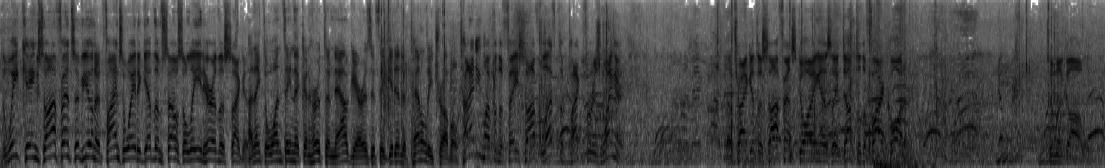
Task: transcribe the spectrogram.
The Wheat Kings offensive unit finds a way to give themselves a lead here in the second. I think the one thing that can hurt them now, Gary, is if they get into penalty trouble. Tied him up in the face-off, left the puck for his winger. They'll try and get this offense going as they dump to the far corner. To McGauley.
